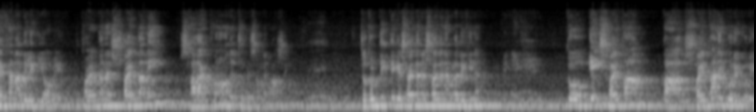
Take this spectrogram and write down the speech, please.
দেখা না দিলে কি হবে? শয়তানের শয়তানই সারাক্ষণ আমাদের চোখের সামনে ভাসে। চতুর্দিক থেকে শয়তানের শয়তান আমরা দেখি না? তো এই শয়তান তার শয়তানি করে করে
